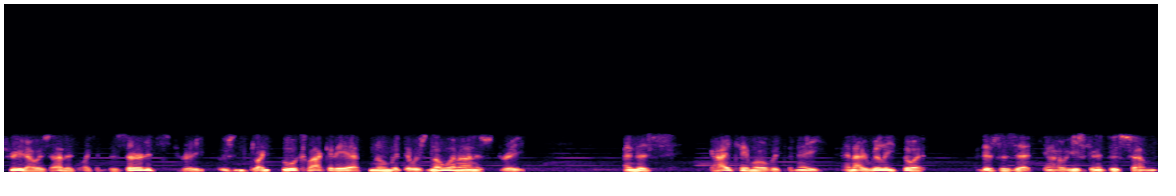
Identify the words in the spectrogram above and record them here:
street. I was at a, like a deserted street. It was like two o'clock in the afternoon, but there was no one on the street. And this guy came over to me, and I really thought, this is it. You know, he's going to do something.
